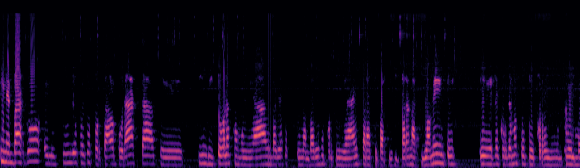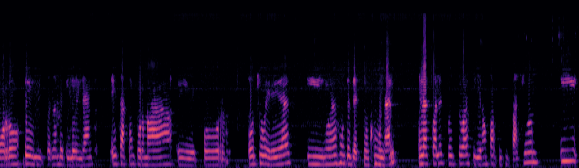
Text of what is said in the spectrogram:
Sin embargo, el estudio fue soportado por actas, se invitó a la comunidad en varias, en varias oportunidades para que participaran activamente. Eh, recordemos que el corregimiento del Morro, del, perdón, de Tilo Irán, está conformada eh, por ocho veredas y nueve juntas de acción comunal, en las cuales pues todas tuvieron participación y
